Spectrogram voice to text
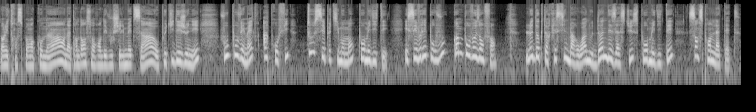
Dans les transports en commun, en attendant son rendez-vous chez le médecin, au petit déjeuner, vous pouvez mettre à profit tous ces petits moments pour méditer. Et c'est vrai pour vous comme pour vos enfants. Le docteur Christine Barrois nous donne des astuces pour méditer sans se prendre la tête.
